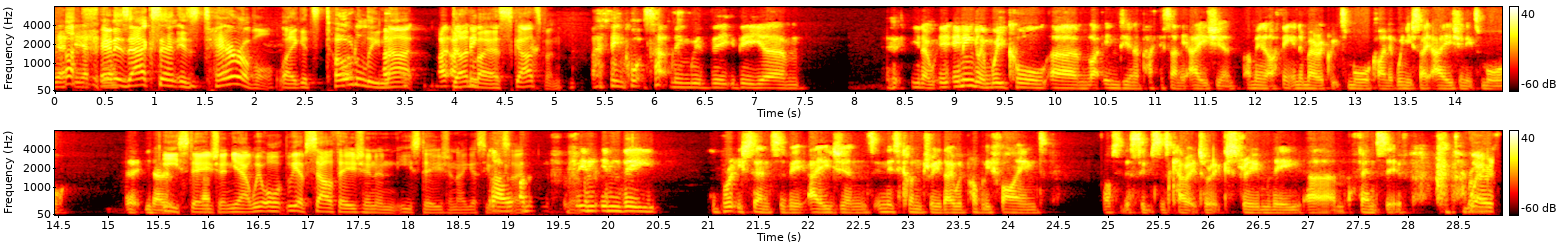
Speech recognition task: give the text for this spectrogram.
Yeah, yeah, and his accent is terrible. Like it's totally not I- I done think- by a Scotsman. I think what's happening with the the um, you know in, in England we call um, like Indian and Pakistani Asian. I mean I think in America it's more kind of when you say Asian it's more you know East Asian, yeah. We well, we have South Asian and East Asian, I guess you would So, say. I mean, f- in in the, the British sense of it, Asians in this country they would probably find obviously the Simpsons character extremely um, offensive, whereas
